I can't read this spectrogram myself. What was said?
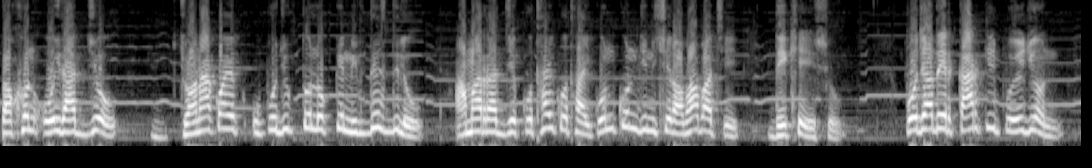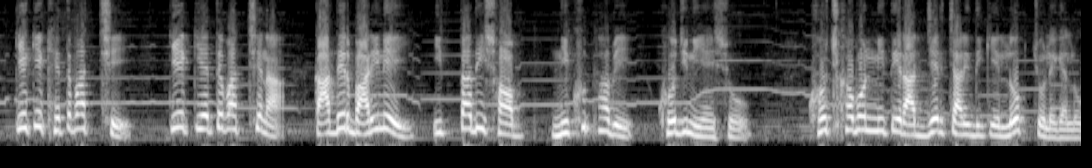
তখন ওই রাজ্য জনা কয়েক উপযুক্ত লোককে নির্দেশ দিল আমার রাজ্যে কোথায় কোথায় কোন কোন জিনিসের অভাব আছে, দেখে এসো। প্রজাদের কার কি প্রয়োজন? কে কে খেতে পাচ্ছে? কে খেতে পাচ্ছে না? কাদের বাড়ি নেই? ইত্যাদি সব নিখুঁতভাবে খোঁজ নিয়ে এসো। খোঁজ খবর নিতে রাজ্যের চারিদিকে লোক চলে গেল।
